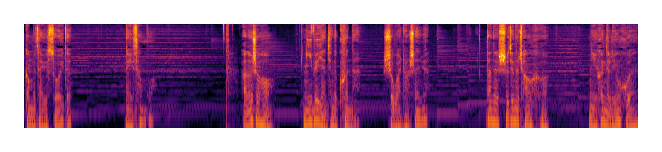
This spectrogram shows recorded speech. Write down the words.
更不在于所谓的那一层膜。很多时候，你以为眼前的困难是万丈深渊，但在时间的长河，你和你的灵魂。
